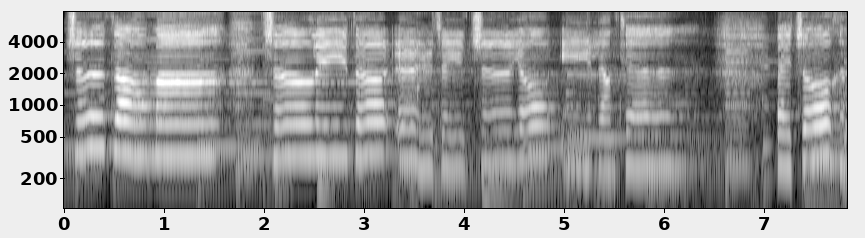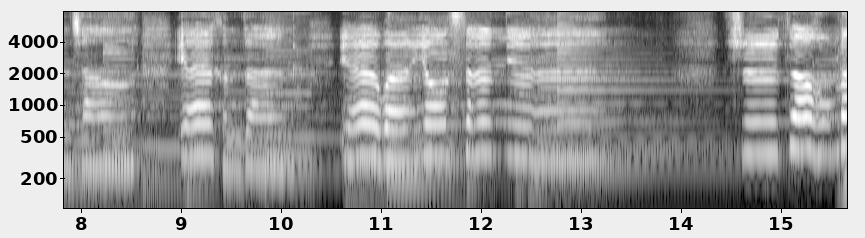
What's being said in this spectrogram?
知道吗？这里的雨季只有一两天，白昼很长，也很短，夜晚有三年。知道吗？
